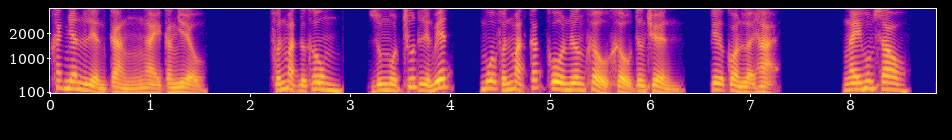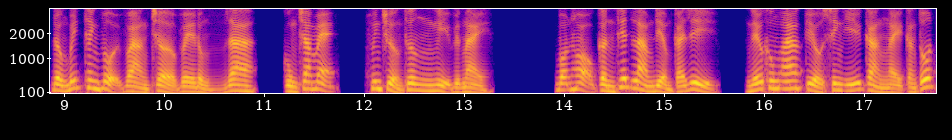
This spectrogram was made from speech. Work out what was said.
khách nhân liền càng ngày càng nhiều. Phấn mặt được không, dùng một chút liền biết, mua phấn mặt các cô nương khẩu khẩu tương truyền, kia còn lợi hại. Ngày hôm sau, đồng bích thanh vội vàng trở về đồng gia, cùng cha mẹ, huynh trưởng thương nghị việc này. Bọn họ cần thiết làm điểm cái gì, nếu không A Kiều sinh ý càng ngày càng tốt,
